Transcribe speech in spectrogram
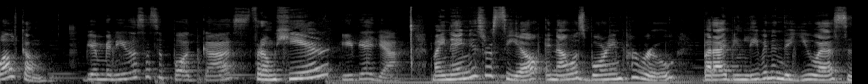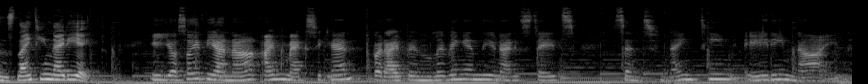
Welcome. Bienvenidos a su podcast From here, y de allá. my name is Rocio and I was born in Peru, but I've been living in the US since 1998. Y yo soy Diana. I'm Mexican, but I've been living in the United States since 1989.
